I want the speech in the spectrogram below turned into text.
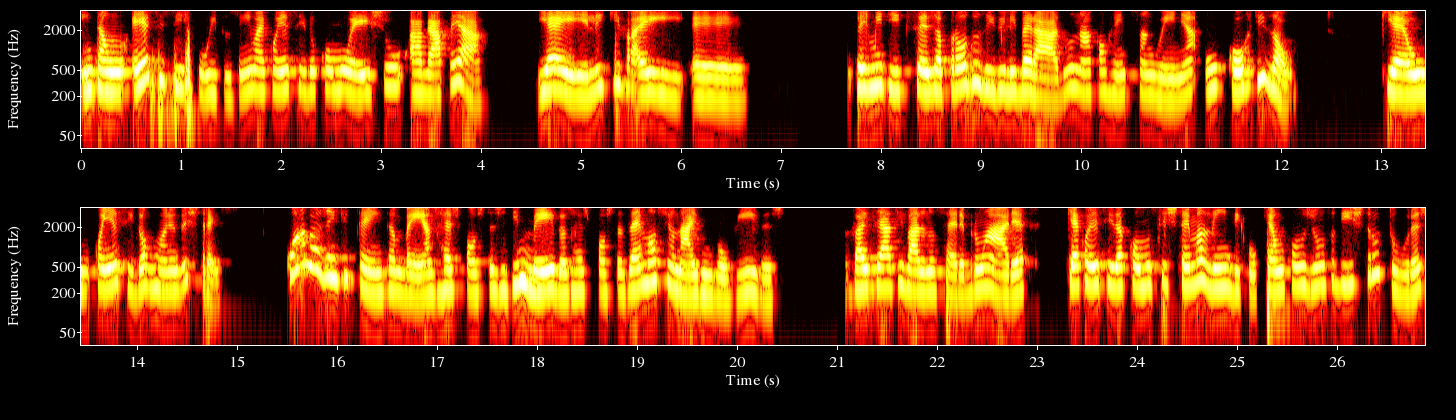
Então, esse circuitozinho é conhecido como eixo HPA, e é ele que vai é, permitir que seja produzido e liberado na corrente sanguínea o cortisol, que é o conhecido hormônio do estresse. Quando a gente tem também as respostas de medo, as respostas emocionais envolvidas, vai ser ativada no cérebro uma área que é conhecida como sistema límbico, que é um conjunto de estruturas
